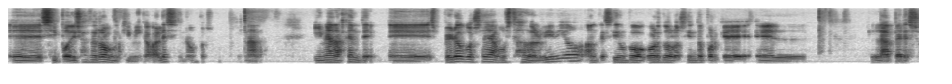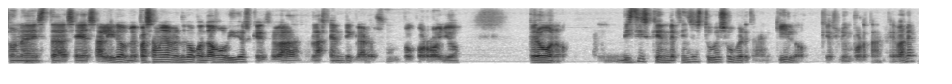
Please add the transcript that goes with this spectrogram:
eh si podéis hacerlo con química, ¿vale? Si no, pues, nada. Y nada, gente, eh, espero que os haya gustado el vídeo, aunque sido un poco corto, lo siento porque el, la persona esta se haya salido. Me pasa muy a menudo cuando hago vídeos que se va la gente y claro, es un poco rollo. Pero bueno, visteis que en defensa estuve súper tranquilo, que es lo importante, ¿vale?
